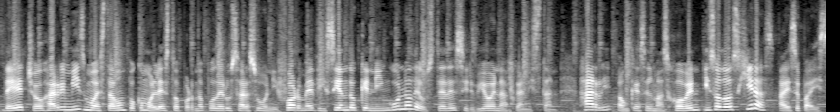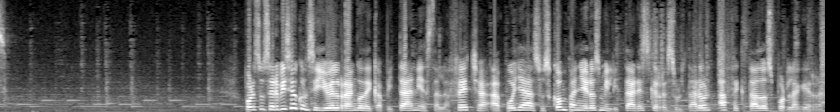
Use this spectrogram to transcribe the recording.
De hecho, Harry mismo estaba un poco molesto por no poder usar su uniforme, diciendo que ninguno de ustedes sirvió en Afganistán. Harry, aunque es el más joven, hizo dos giras a ese país. Por su servicio consiguió el rango de capitán y hasta la fecha apoya a sus compañeros militares que resultaron afectados por la guerra.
